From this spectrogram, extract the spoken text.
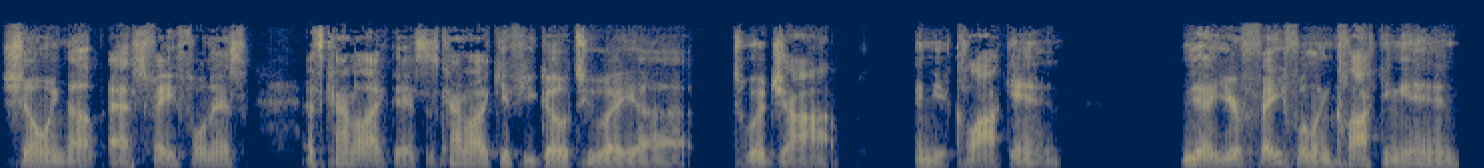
showing up as faithfulness, it's kind of like this. It's kind of like if you go to a uh, to a job and you clock in. Yeah, you're faithful in clocking in,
